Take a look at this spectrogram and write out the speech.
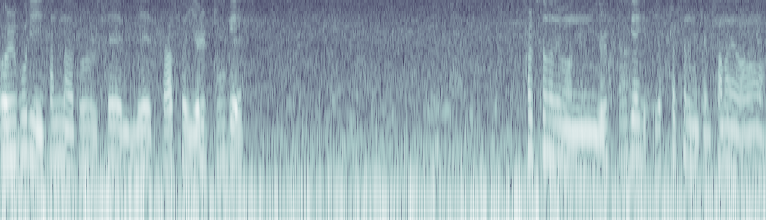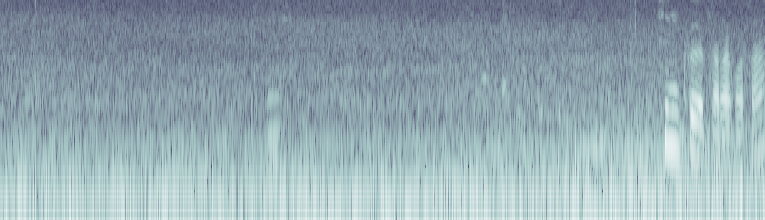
얼굴이 하나, 둘, 셋, 넷, 다섯, 열두 개. 8,000원이면 12개, 8,000원이면 괜찮아요. 핑크 자라고사.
